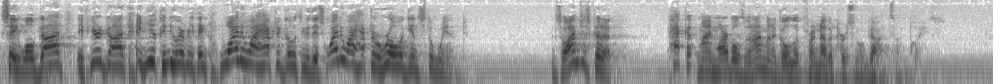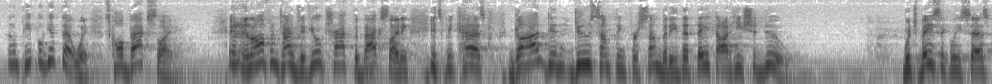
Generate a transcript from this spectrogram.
say, Well, God, if you're God and you can do everything, why do I have to go through this? Why do I have to row against the wind? And so I'm just going to pack up my marbles and I'm going to go look for another personal God someplace. And people get that way. It's called backsliding. And, and oftentimes, if you'll track the backsliding, it's because God didn't do something for somebody that they thought he should do. Which basically says,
